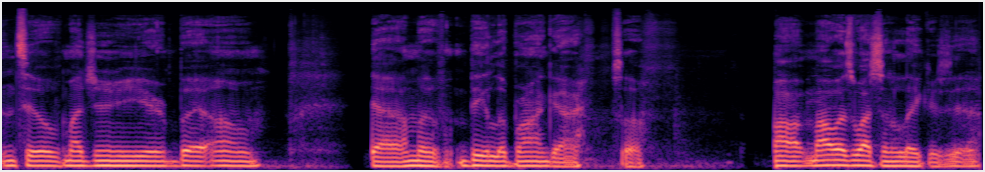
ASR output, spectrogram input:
until my junior year, but um, yeah, I'm a big LeBron guy. So I'm always watching the Lakers. Yeah.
